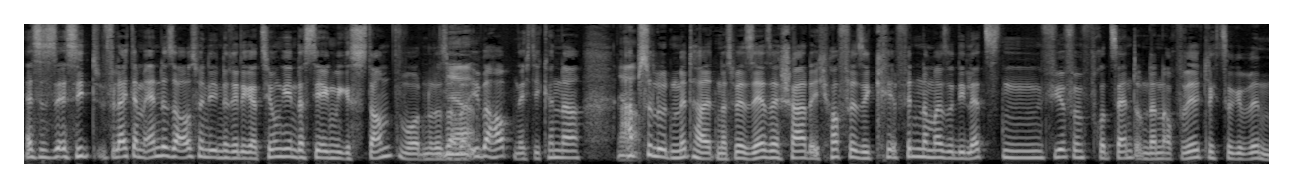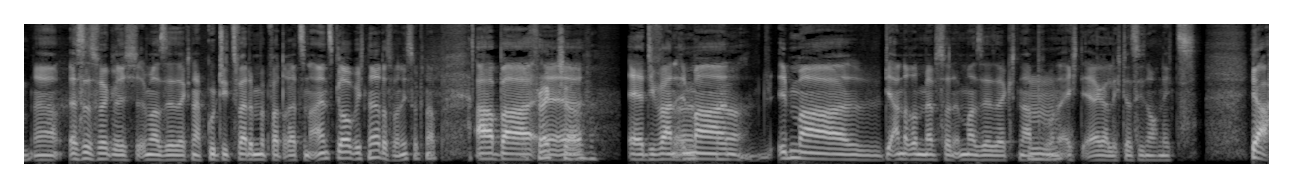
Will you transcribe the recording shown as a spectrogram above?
Es, ist, es sieht vielleicht am Ende so aus, wenn die in die Relegation gehen, dass die irgendwie gestompt wurden oder so, Ja. aber überhaupt nicht. Die können da absolut mithalten. Das wäre sehr, sehr schade. Ich hoffe, sie finden nochmal so die letzten 4, 5 Prozent, um dann auch wirklich zu gewinnen. Ja, es ist wirklich immer sehr, sehr knapp. Gut, die zweite Map war 13-1, glaube ich, ne? Das war nicht so knapp. Aber Fracture. Äh, äh, die waren Äh, immer, ja. immer, die anderen Maps waren immer sehr, sehr knapp Mhm. und echt ärgerlich, dass sie noch nichts, ja,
